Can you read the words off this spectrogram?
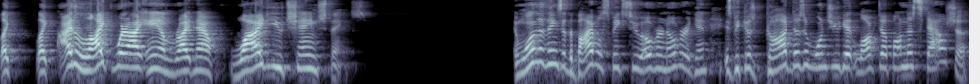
Like, like, I like where I am right now. Why do you change things? And one of the things that the Bible speaks to over and over again is because God doesn't want you to get locked up on nostalgia.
